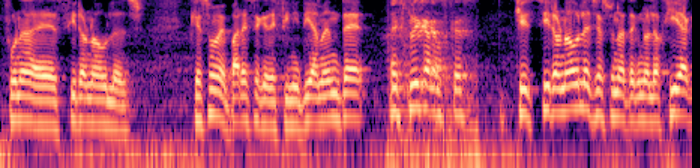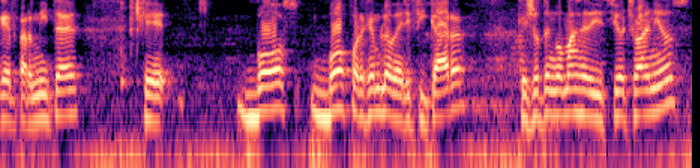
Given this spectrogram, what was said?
fue una de Zero Knowledge. Que eso me parece que definitivamente Explícanos qué es. que Zero Knowledge es una tecnología que permite que vos, vos, por ejemplo, verificar que yo tengo más de 18 años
